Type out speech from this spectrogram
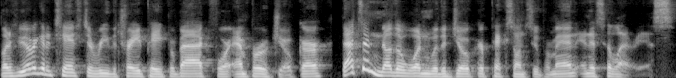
but if you ever get a chance to read the trade paperback for Emperor Joker, that's another one where the Joker picks on Superman, and it's hilarious.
